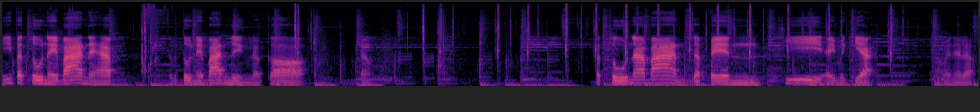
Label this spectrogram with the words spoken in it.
นี่ประตูในบ้านนะครับ ประตูในบ้านหนึ่งแล้วก็ประตูหน้าบ้านจะเป็นที่ไอ้เมื่อกี้เอาไปไหนแล้ว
